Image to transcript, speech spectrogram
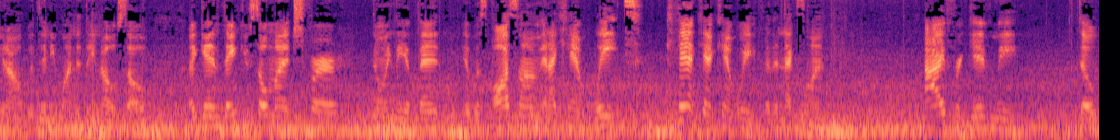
you know with anyone that they know. So again thank you so much for doing the event. It was awesome and i can't wait. Can't can't can't wait for the next one. I forgive me dope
